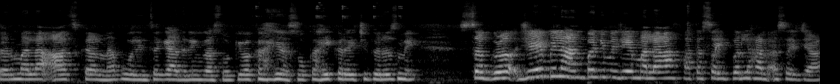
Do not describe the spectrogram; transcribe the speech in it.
तर मला आजकाल ना पोरींचं गॅदरिंग असो किंवा काही असो काही करायची गरज नाही. सगळं जे मी लहानपणी म्हणजे मला आता सैपर लहान असायच्या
